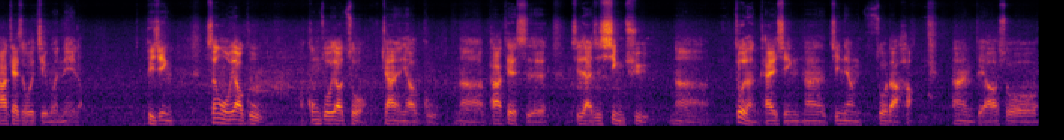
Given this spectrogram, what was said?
Podcast 或节目的内容。毕竟生活要顾，工作要做，家人要顾。那 parkas 其实还是兴趣，那做的很开心，那尽量做到好，但不要说。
